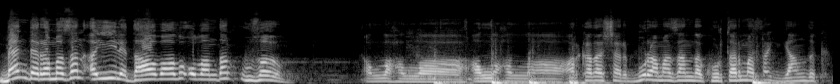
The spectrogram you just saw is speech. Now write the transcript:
Ben de Ramazan ayı ile davalı olandan uzağım. Allah Allah. Allah Allah. Arkadaşlar bu Ramazan'da kurtarmazsak yandık.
